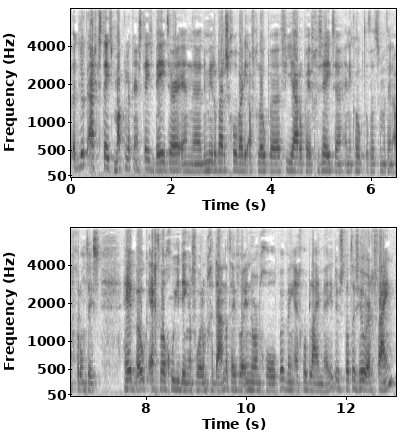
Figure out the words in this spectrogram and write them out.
het lukt eigenlijk steeds makkelijker en steeds beter. En de middelbare school waar hij afgelopen vier jaar op heeft gezeten, en ik hoop dat dat zo meteen afgerond is, heeft ook echt wel goede dingen voor hem gedaan. Dat heeft wel enorm geholpen. Daar ben ik echt wel blij mee. Dus dat is heel erg fijn.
